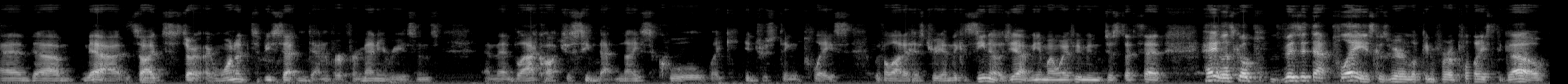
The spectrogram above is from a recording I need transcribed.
And um, yeah, so I started, I wanted to be set in Denver for many reasons. And then Blackhawk just seemed that nice, cool, like interesting place with a lot of history. And the casinos, yeah, me and my wife even just said, hey, let's go visit that place because we were looking for a place to go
